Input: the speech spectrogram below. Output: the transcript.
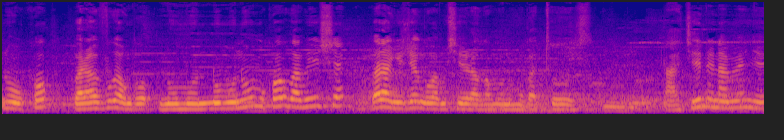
Nuko baravuga ngo ni umuntu umuntu w'umukobwa bishe barangije ngo bamushyire irangamuntu mu gatuza. Nta kindi namenye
